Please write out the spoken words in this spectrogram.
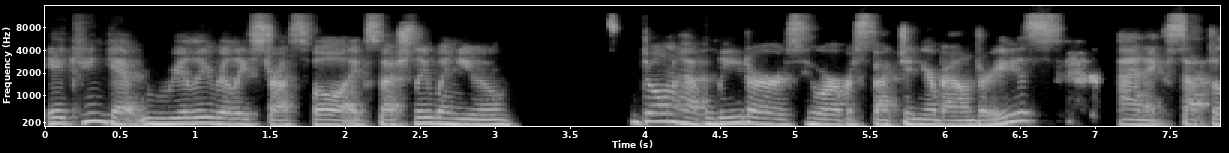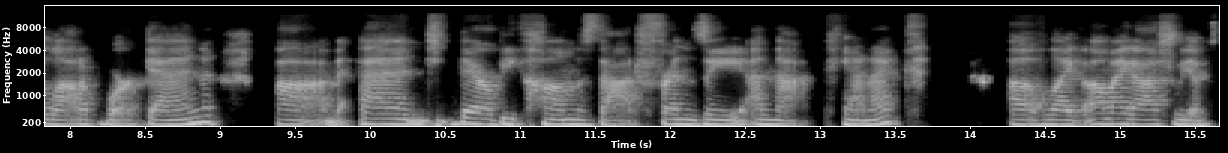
it can get really, really stressful, especially when you don't have leaders who are respecting your boundaries and accept a lot of work in. Um, and there becomes that frenzy and that panic of like, oh my gosh, we have to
